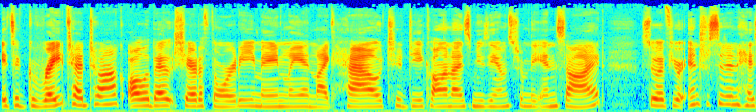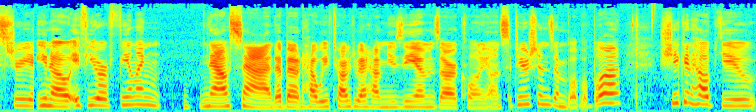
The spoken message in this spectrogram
it's a great TED Talk all about shared authority mainly and like how to decolonize museums from the inside. So if you're interested in history, you know, if you're feeling now sad about how we've talked about how museums are colonial institutions and blah blah blah, she can help you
